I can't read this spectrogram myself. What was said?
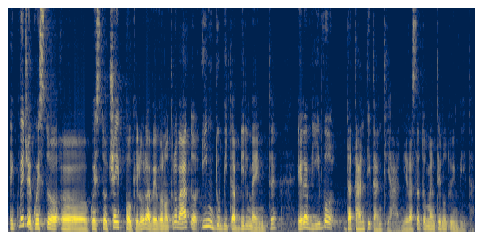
E invece questo, uh, questo ceppo che loro avevano trovato, indubitabilmente, era vivo da tanti tanti anni, era stato mantenuto in vita.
